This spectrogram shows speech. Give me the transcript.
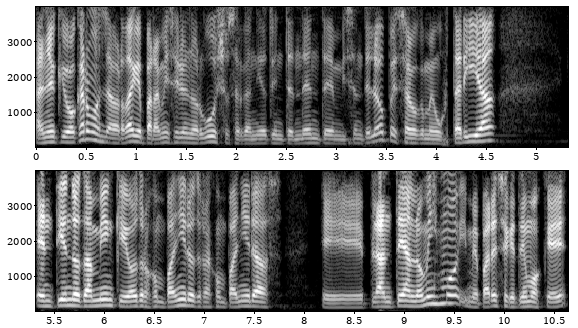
no equivocarnos, la verdad que para mí sería un orgullo ser candidato a intendente en Vicente López, algo que me gustaría. Entiendo también que otros compañeros, otras compañeras eh, plantean lo mismo y me parece que tenemos que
